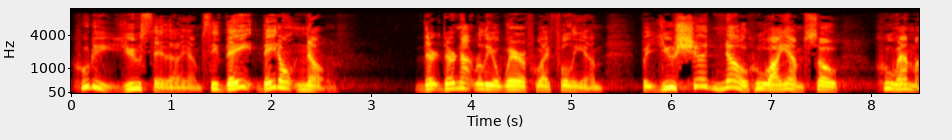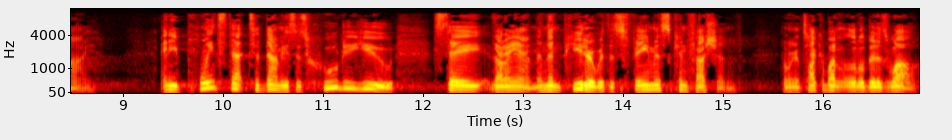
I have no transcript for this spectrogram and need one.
who do you say that I am? See, they, they don't know. They're, they're not really aware of who I fully am, but you should know who I am. So who am I? And he points that to them. He says, Who do you say that I am? And then Peter, with his famous confession, and we're going to talk about it a little bit as well,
